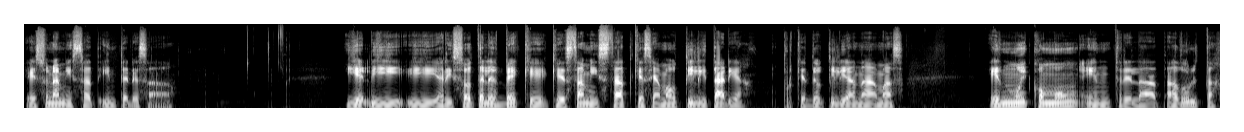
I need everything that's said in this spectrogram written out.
es una amistad interesada. Y, y, Aristóteles ve que, esta amistad que se llama utilitaria, porque es de utilidad nada más, es muy común entre la edad adulta.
